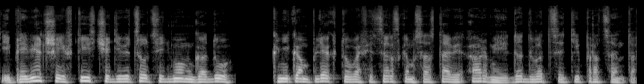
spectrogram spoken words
и приведший в 1907 году к некомплекту в офицерском составе армии до 20%.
